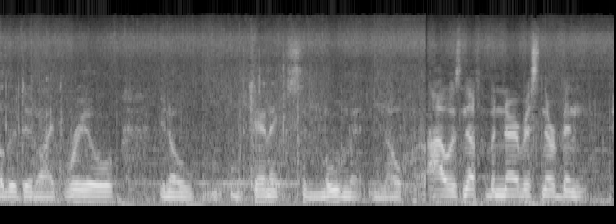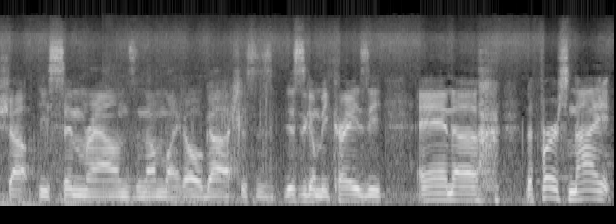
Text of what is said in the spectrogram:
other than like real, you know, mechanics and movement. You know, I was nothing but nervous. Never been shot these sim rounds, and I'm like, oh gosh, this is this is gonna be crazy. And uh, the first night,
